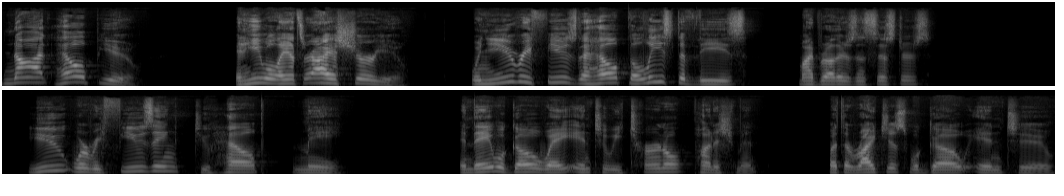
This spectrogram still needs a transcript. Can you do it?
not help you? And he will answer, I assure you, when you refuse to help the least of these, my brothers and sisters, you were refusing to help me. And they will go away into eternal punishment, but the righteous will go into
